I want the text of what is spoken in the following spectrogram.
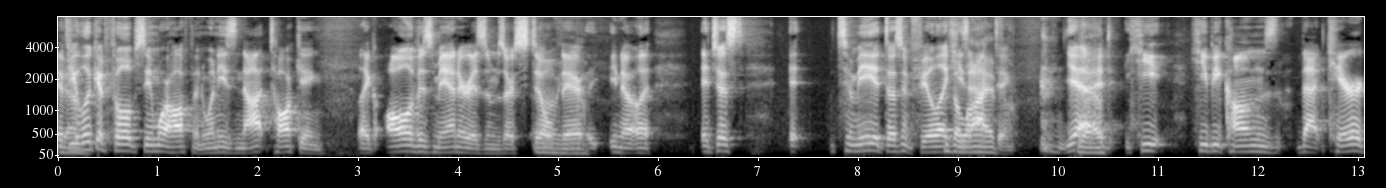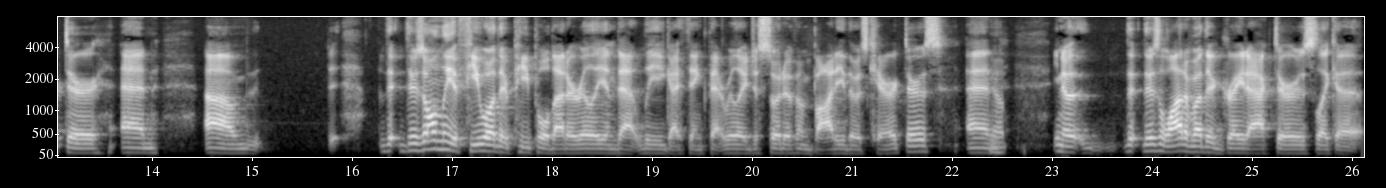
if you look at Philip Seymour Hoffman when he's not talking, like all of his mannerisms are still Oh, there. yeah. You know, it just it, to me it doesn't feel like He's he's, acting. yeah, Yeah. It, he he becomes that character, and um, th- there's only a few other people that are really in that league. I think that really just sort of embody those characters, and Yep. you know, th- there's a lot of other great actors like a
